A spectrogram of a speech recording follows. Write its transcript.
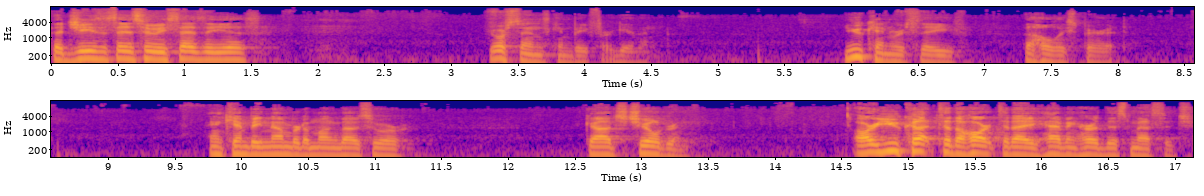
that Jesus is who he says he is, your sins can be forgiven. You can receive the Holy Spirit and can be numbered among those who are God's children. Are you cut to the heart today having heard this message?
